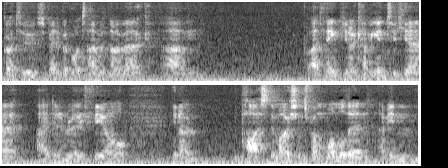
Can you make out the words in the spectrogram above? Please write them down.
got to spend a bit more time with Novak. Um, I think, you know, coming into here, I didn't really feel, you know, past emotions from Wimbledon. I mean,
